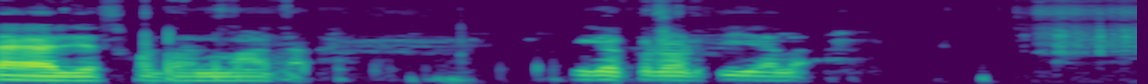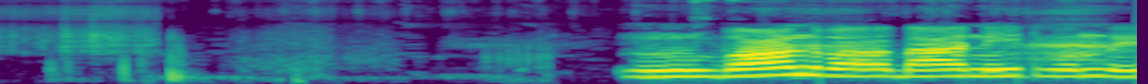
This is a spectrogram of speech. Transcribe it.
తయారు చేసుకుంటాం అనమాట ఇక ఇక్కడ ఒకటి తీయాల. బాగుంది బాబా బాగా నీట్గా ఉంది.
